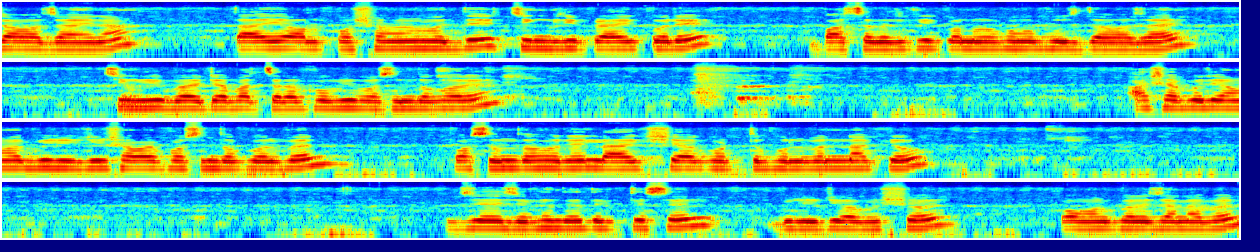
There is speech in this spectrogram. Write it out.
যাওয়া যায় না। তাই অল্প সময়ের মধ্যে চিংড়ি ফ্রাই করে বাচ্চাদেরকে কোনো রকম বুঝ দেওয়া যায়। চিংড়ি ফ্রাইটা বাচ্চারা খুবই পছন্দ করে। আশা করি আমার ভিডিওটি সবাই পছন্দ করবেন। পছন্দ হলে লাইক শেয়ার করতে ভুলবেন না কেউ। যে যেখান থেকে দেখতেছেন, ভিডিওটি অবশ্যই কমেন্ট করে জানাবেন।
